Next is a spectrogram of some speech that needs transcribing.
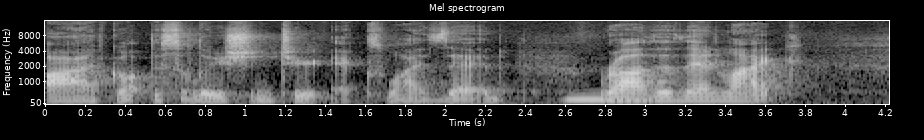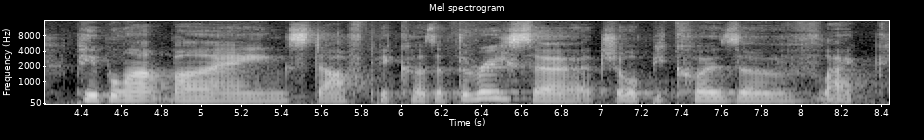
I've got the solution to XYZ rather than like, people aren't buying stuff because of the research or because of like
